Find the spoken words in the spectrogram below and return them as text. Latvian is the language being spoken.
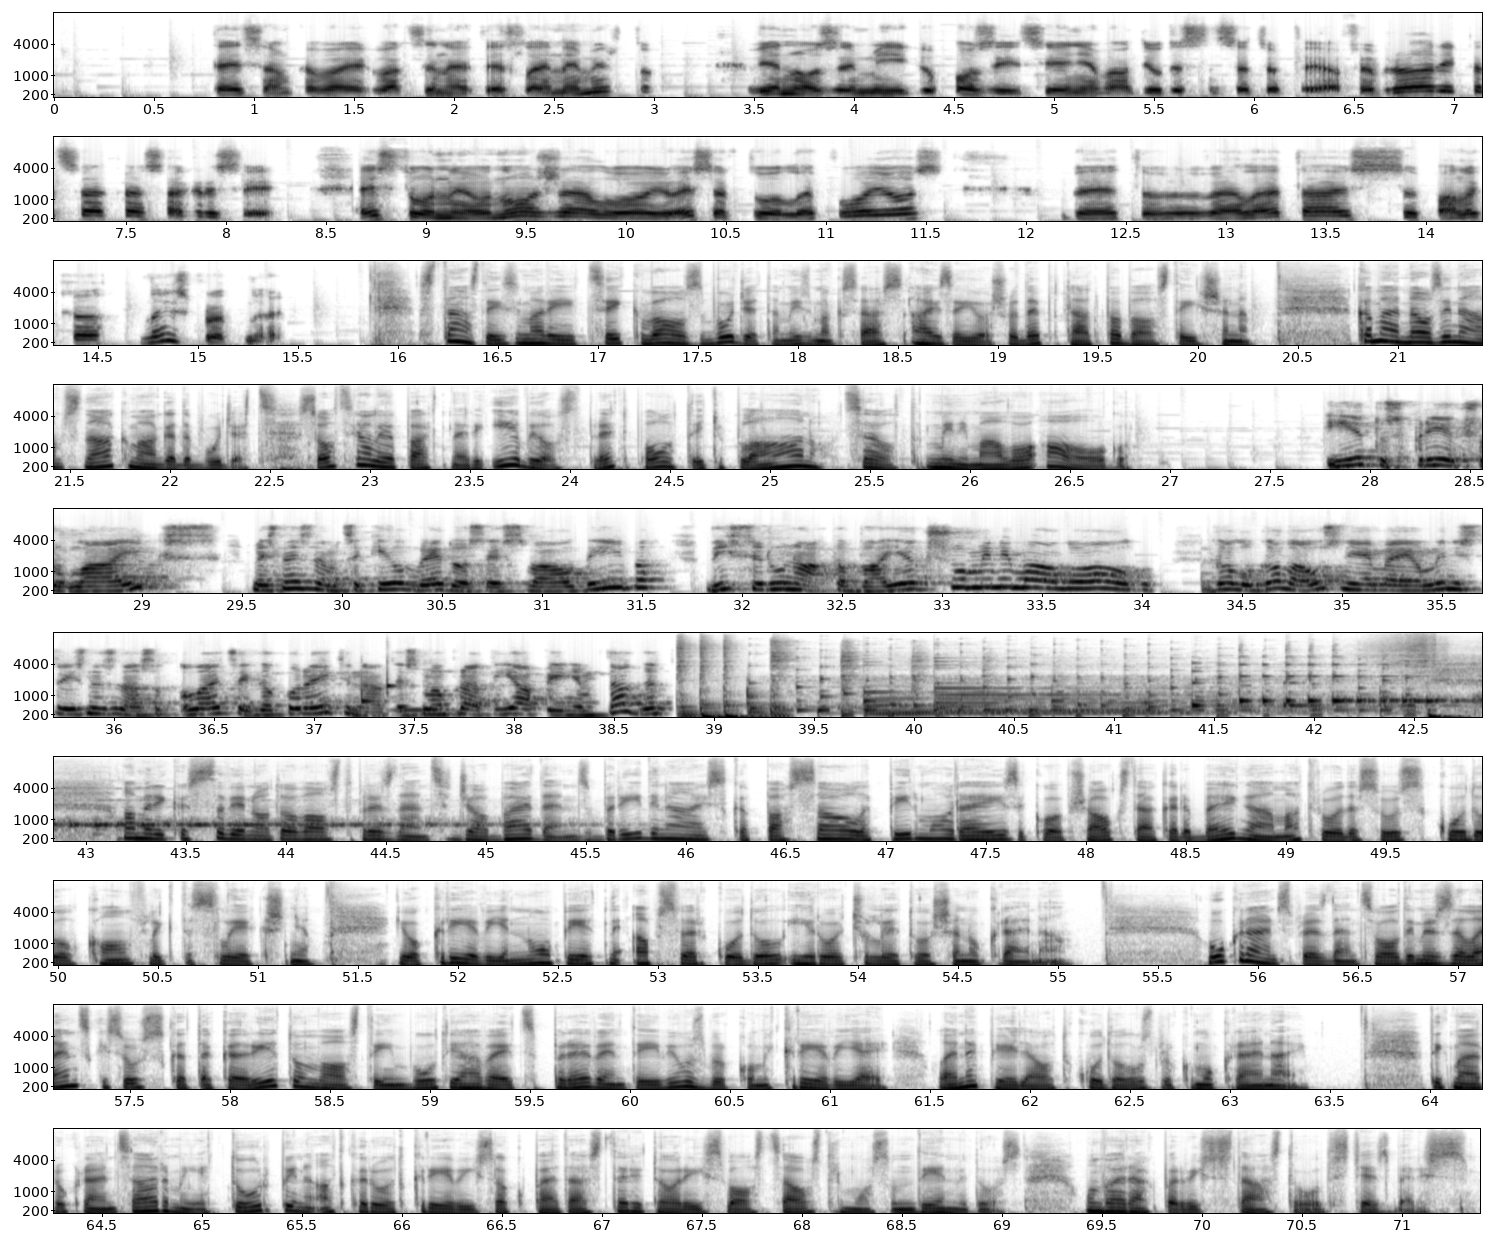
Teicām, ka vajag vakcinēties, lai nemirtu viennozīmīgu pozīciju ieņemām 24. februārī, kad sākās agresija. Es to nožēloju, es ar to lepojos, bet uh, vēlētājs palika neizpratnē. Stāstīsim arī, cik valsts budžetam izmaksās aizejošo deputātu pabalstīšana. Kamēr nav zināms nākamā gada budžets, sociālie partneri iebilst pret politiķu plānu celt minimālo algu iet uz priekšu laiks. Mēs nezinām, cik ilgi veidosies valdība. Visi runā, ka vajag šo minimālo algu. Galu galā uzņēmēju ministrijas nezinās laicīgi, ar ko rēķināties. Manuprāt, jāpieņem tagad. Amerikas Savienoto Valstu prezidents Džo Baidens brīdinājis, ka pasaule pirmo reizi kopš augstā kara beigām atrodas uz kodola konflikta sliekšņa, jo Krievija nopietni apsver kodola ieroču lietošanu Ukrainā. Ukrainas prezidents Valdimirs Zelenskis uzskata, ka rietumvalstīm būtu jāveic preventīvi uzbrukumi Krievijai, lai nepieļautu kodola uzbrukumu Ukrainai. Tikmēr Ukrainas armija turpina atkarot Krievijas okupētās teritorijas valsts austrumos un dienvidos, un vairāk par visu stāstu Udis Česberis.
